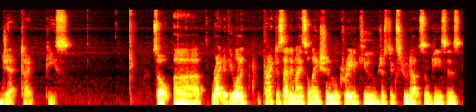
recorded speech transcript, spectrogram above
jet type piece. So, uh, right, if you want to practice that in isolation, create a cube, just extrude out some pieces,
